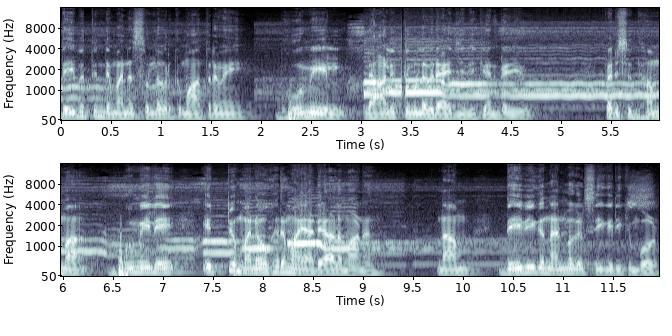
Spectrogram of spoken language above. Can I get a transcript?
ദൈവത്തിന്റെ മനസ്സുള്ളവർക്ക് മാത്രമേ ഭൂമിയിൽ ലാളിത്യമുള്ളവരായി ജീവിക്കാൻ കഴിയൂ. പരിശുദ്ധ അമ്മ ഭൂമിയിലെ ഏറ്റവും മനോഹരമായ അടയാളമാണ്. നാം ദൈവിക നന്മകൾ സ്വീകരിക്കുമ്പോൾ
